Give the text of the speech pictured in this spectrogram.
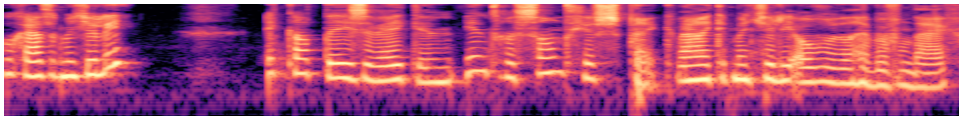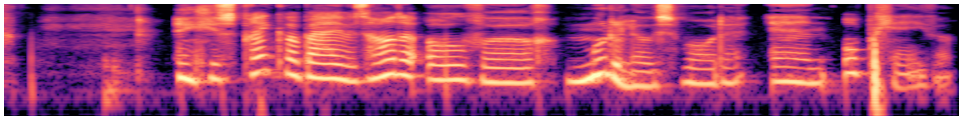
hoe gaat het met jullie? Ik had deze week een interessant gesprek waar ik het met jullie over wil hebben vandaag. Een gesprek waarbij we het hadden over moedeloos worden en opgeven.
